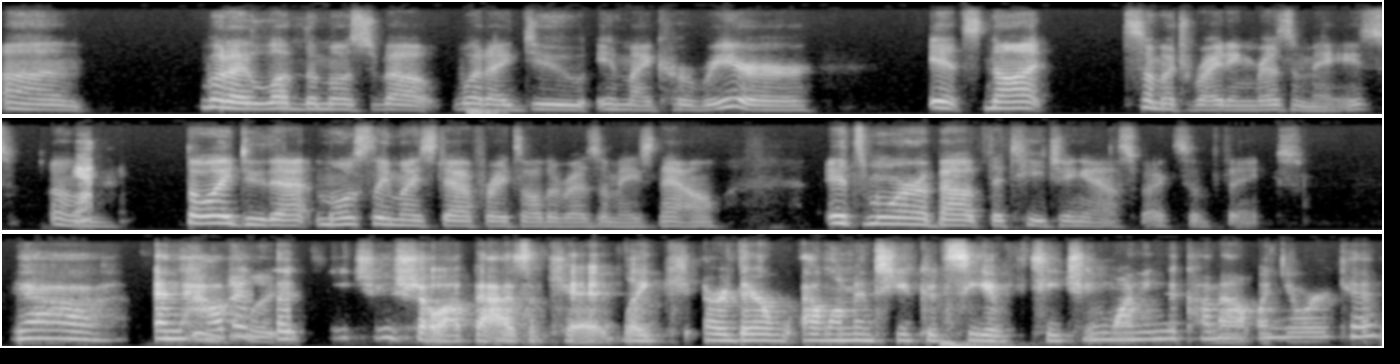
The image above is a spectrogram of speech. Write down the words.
um, what I love the most about what I do in my career, it's not so much writing resumes. Um, yeah. Though I do that, mostly my staff writes all the resumes now. It's more about the teaching aspects of things. Yeah. And how did like, the teaching show up as a kid? Like, are there elements you could see of teaching wanting to come out when you were a kid?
